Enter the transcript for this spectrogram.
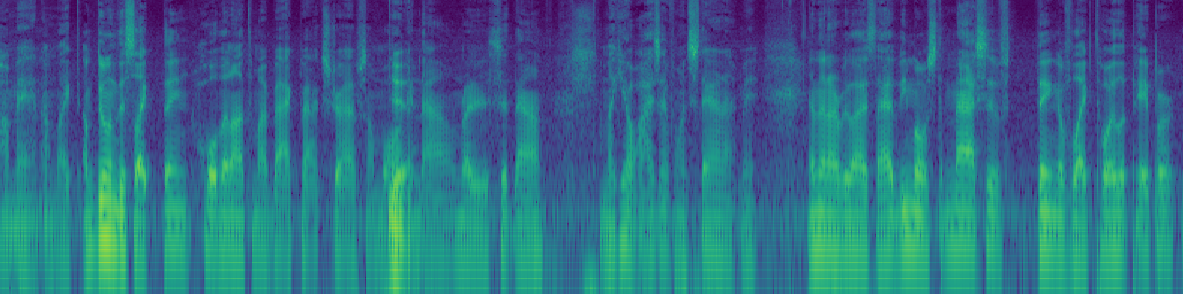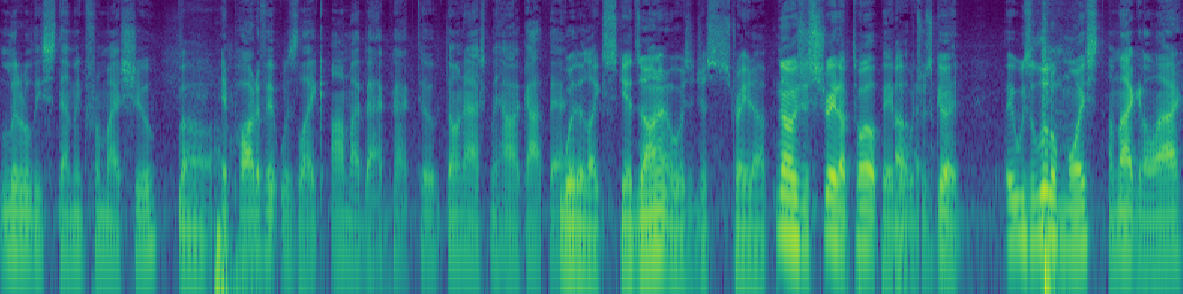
oh man, I'm like I'm doing this like thing, holding on to my backpack straps. I'm walking Yeah. down. I'm ready to sit down. I'm like, yo, why is everyone staring at me? And then I realized I had the most massive thing of like toilet paper literally stemming from my shoe Oh. and part of it was like on my backpack too don't ask me how i got there Were there like skids on it, or was it just straight up? no, it was just straight up toilet paper, Okay. which was good. It was a little moist. I'm not gonna lie.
